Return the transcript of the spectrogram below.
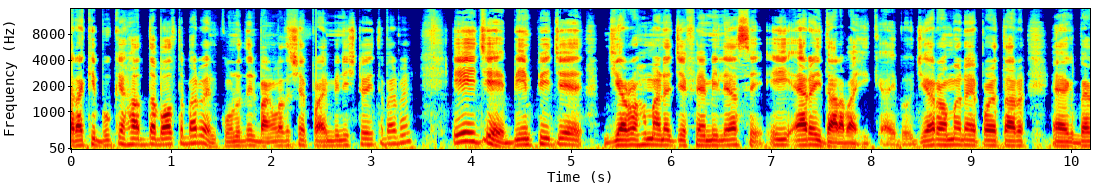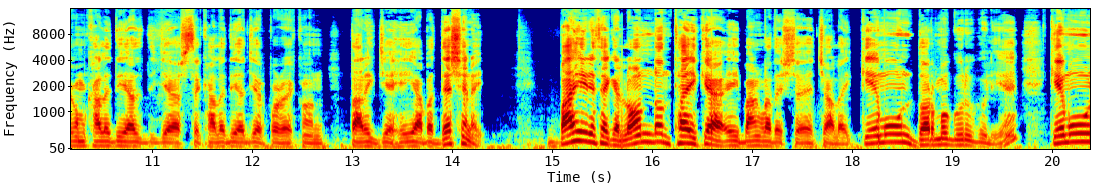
এরা কি বুকে হাত দা বলতে পারবেন? কোনোদিন বাংলাদেশের প্রাইম মিনিস্টার হইতে পারবেন? এই যে বিএনপি যে জিয়া রহমানের যে ফ্যামিলি আছে, এই এরাই ধারাবাহিক আইব। জিয়া রহমানের পরে তার বেগম খালেদিয়া যে আসছে খালেদিয়া জিয়ার পরে এখন তারিক যে হেই আবার দেশে নাই। বাহিরে থেকে লন্ডন থেকে এই বাংলাদেশ চালায়। কেমন ধর্মগুরুগুলি হ্যাঁ কেমন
